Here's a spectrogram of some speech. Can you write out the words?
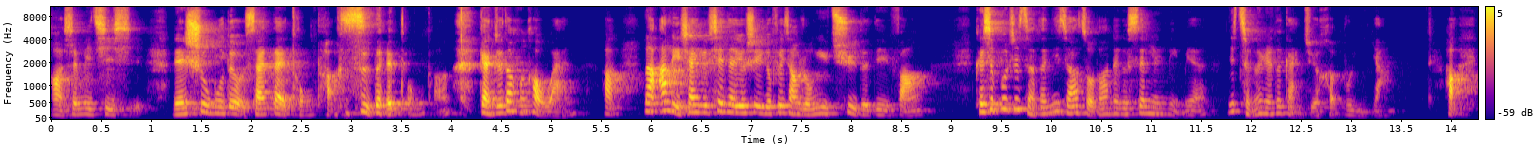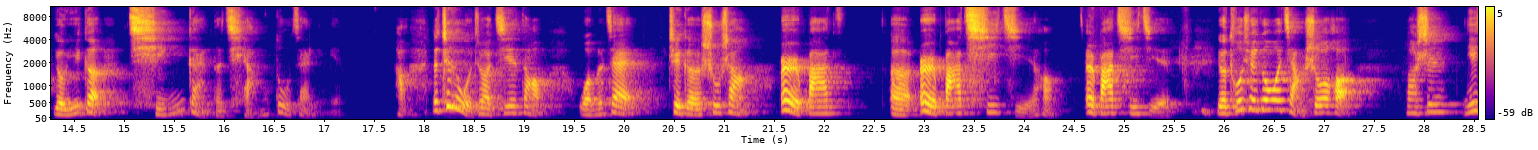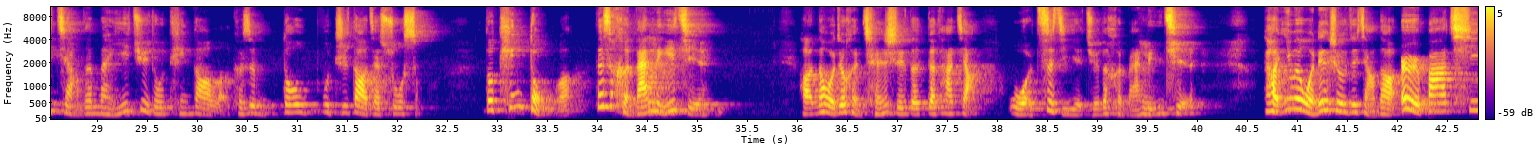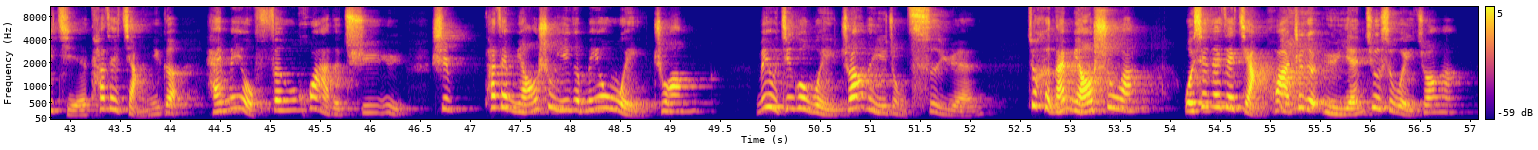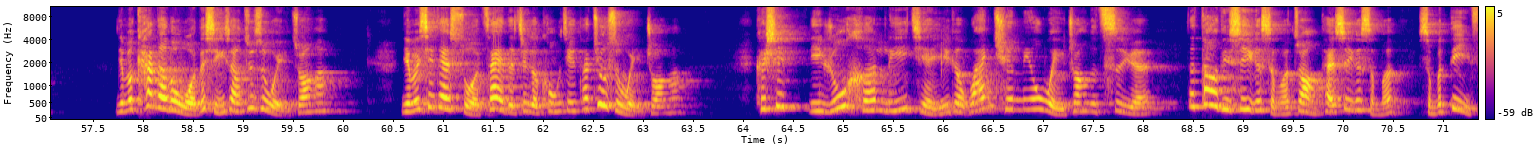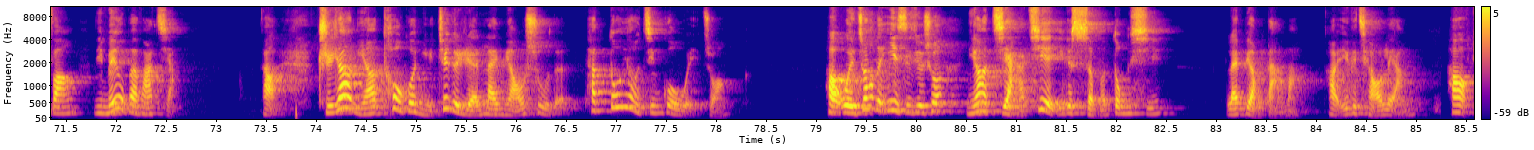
啊，神秘气息，连树木都有三代同堂、四代同堂，感觉到很好玩啊。那阿里山又现在又是一个非常容易去的地方。可是不知怎的，你只要走到那个森林里面，你整个人的感觉很不一样。好，有一个情感的强度在里面。好，那这个我就要接到我们在这个书上二八呃二八七节哈，二八七节有同学跟我讲说哈，老师你讲的每一句都听到了，可是都不知道在说什么，都听懂了，但是很难理解。好，那我就很诚实的跟他讲。我自己也觉得很难理解，啊，因为我那个时候就讲到二八七节，他在讲一个还没有分化的区域，是他在描述一个没有伪装、没有经过伪装的一种次元，就很难描述啊。我现在在讲话，这个语言就是伪装啊，你们看到的我的形象就是伪装啊，你们现在所在的这个空间，它就是伪装啊。可是你如何理解一个完全没有伪装的次元？那到底是一个什么状态？是一个什么什么地方？你没有办法讲。好，只要你要透过你这个人来描述的，它都要经过伪装。好，伪装的意思就是说你要假借一个什么东西来表达嘛。好，一个桥梁。好，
